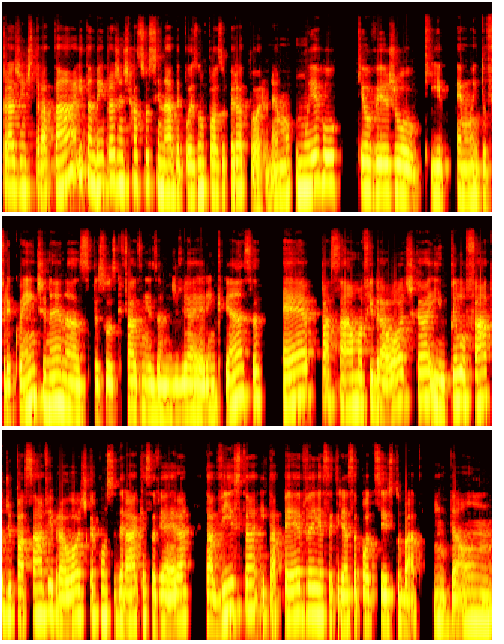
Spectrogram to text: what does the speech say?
para a gente tratar e também para a gente raciocinar depois no pós-operatório, né. Um erro que eu vejo que é muito frequente, né, nas pessoas que fazem exame de via aérea em criança, é passar uma fibra ótica e pelo fato de passar a fibra ótica considerar que essa via aérea está vista e está pévia e essa criança pode ser estubada. Então,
